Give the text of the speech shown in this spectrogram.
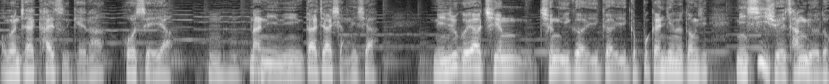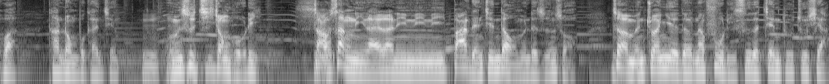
我们才开始给他活泻药。嗯哼，那你你大家想一下，你如果要清清一个一个一个不干净的东西，你细水长流的话，他弄不干净。嗯，我们是集中火力，早上你来了，你你你八点进到我们的诊所，在我们专业的那护理师的监督之下。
